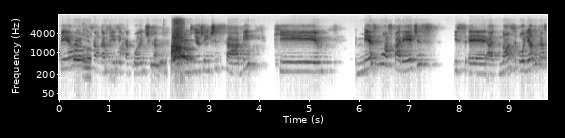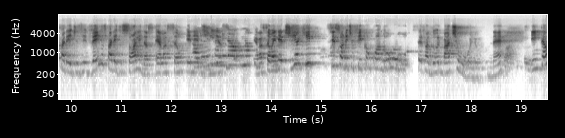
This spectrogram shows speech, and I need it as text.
pela visão da física quântica, hoje em dia a gente sabe que mesmo as paredes é, nós olhando para as paredes e vendo as paredes sólidas, elas são energias, elas são energia que se solidificam quando o observador bate o olho, né? Então,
